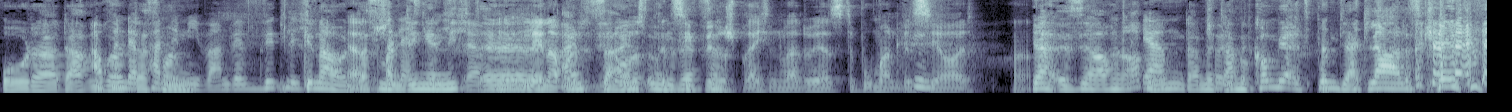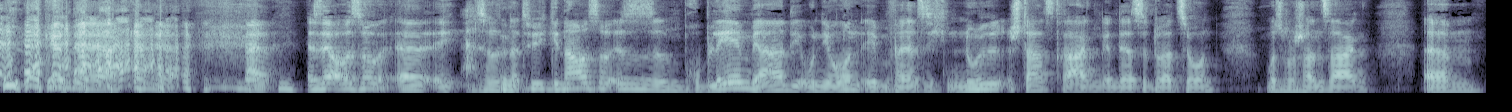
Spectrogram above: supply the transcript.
oder darüber, Auch in der dass Pandemie man waren wir wirklich genau, Ja, dass man Dinge nicht ja. äh, Lena wollte eins dir zu nur eins das Prinzip widersprechen, weil du jetzt der Buhmann bist hier heute. Ja. Ist ja auch in Ordnung. Ja, damit, damit kommen wir als Bund ja klar, das kennen wir. kennt ihr ja, kennt ihr. Nein, es ist ja auch so, äh, also natürlich genauso ist es ein Problem, ja, die Union eben verhält sich null staatstragend in der Situation, muss man schon sagen. Ähm,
